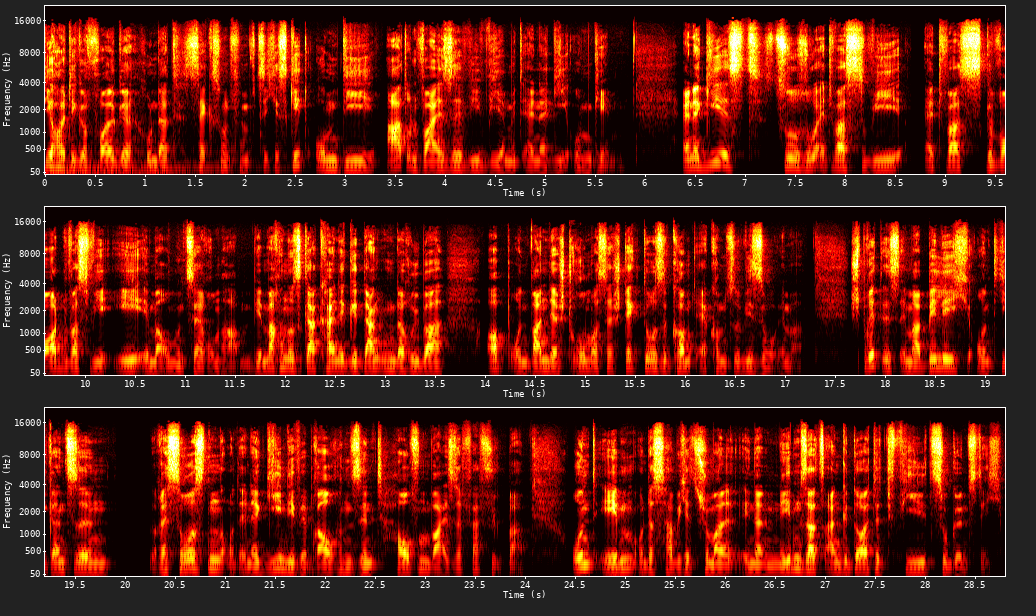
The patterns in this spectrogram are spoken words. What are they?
Die heutige Folge 156. Es geht um die Art und Weise, wie wir mit Energie umgehen. Energie ist so, so etwas wie etwas geworden, was wir eh immer um uns herum haben. Wir machen uns gar keine Gedanken darüber, ob und wann der Strom aus der Steckdose kommt. Er kommt sowieso immer. Sprit ist immer billig und die ganzen Ressourcen und Energien, die wir brauchen, sind haufenweise verfügbar. Und eben, und das habe ich jetzt schon mal in einem Nebensatz angedeutet, viel zu günstig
